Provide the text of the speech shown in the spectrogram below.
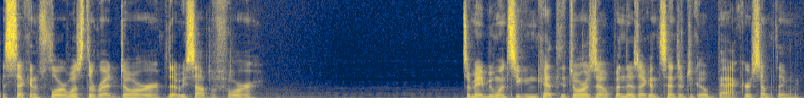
The second floor was the red door that we saw before. So maybe once you can get the doors open, there's like incentive to go back or something?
